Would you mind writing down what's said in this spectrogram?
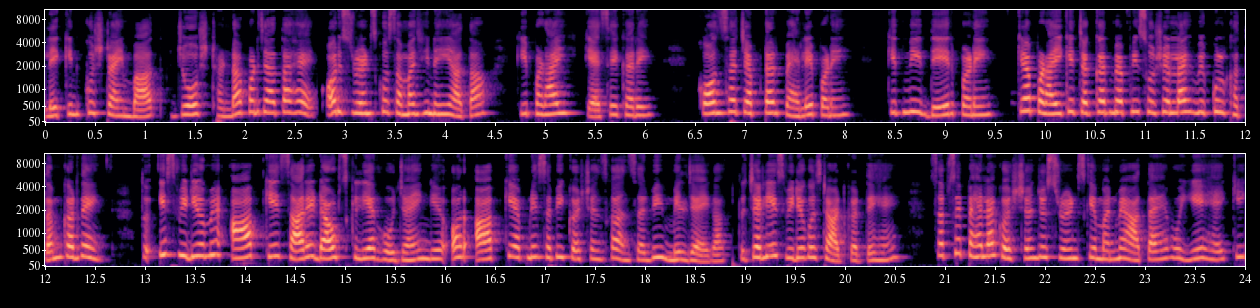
लेकिन कुछ टाइम बाद जोश ठंडा पड़ जाता है और स्टूडेंट्स को समझ ही नहीं आता कि पढ़ाई कैसे करें। कौन सा चैप्टर पहले पढ़ें कितनी देर पढ़ें? क्या पढ़ाई के चक्कर में अपनी सोशल लाइफ बिल्कुल ख़त्म कर दें? तो इस वीडियो में आपके सारे डाउट्स क्लियर हो जाएँगे और आपके अपने सभी क्वेश्चंस का आंसर भी मिल जाएगा। तो चलिए इस वीडियो को स्टार्ट करते हैं। सबसे पहला क्वेश्चन जो स्टूडेंट्स के मन में आता है वो ये है कि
